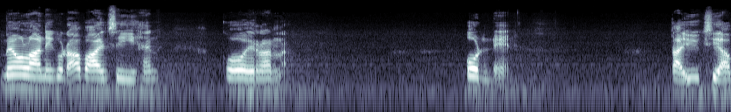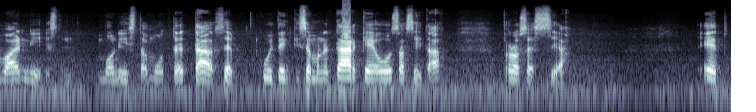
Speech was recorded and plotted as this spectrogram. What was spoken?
me ollaan niin avain siihen koiran onneen. Tai yksi avain monista, mutta että se kuitenkin semmoinen tärkeä osa sitä prosessia. Et,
